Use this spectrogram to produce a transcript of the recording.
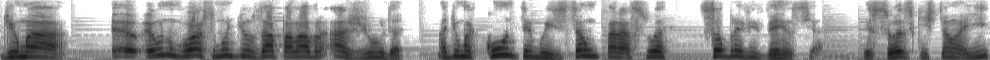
de uma. Eu, eu não gosto muito de usar a palavra ajuda, mas de uma contribuição para a sua sobrevivência. Pessoas que estão aí,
